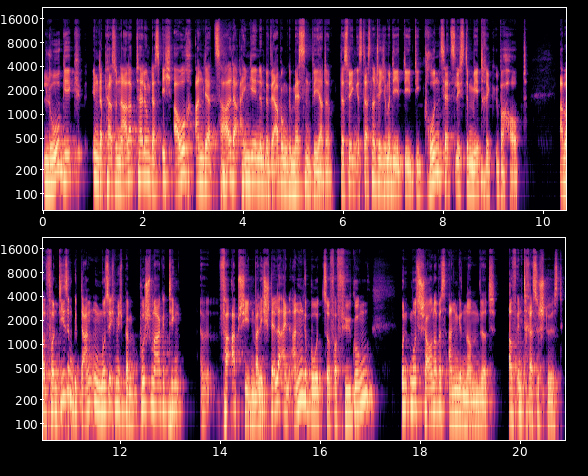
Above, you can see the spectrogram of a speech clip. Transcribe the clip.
Logik in der Personalabteilung, dass ich auch an der Zahl der eingehenden Bewerbungen gemessen werde. Deswegen ist das natürlich immer die, die, die grundsätzlichste Metrik überhaupt. Aber von diesem Gedanken muss ich mich beim Push-Marketing äh, verabschieden, weil ich stelle ein Angebot zur Verfügung und muss schauen, ob es angenommen wird, auf Interesse stößt.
